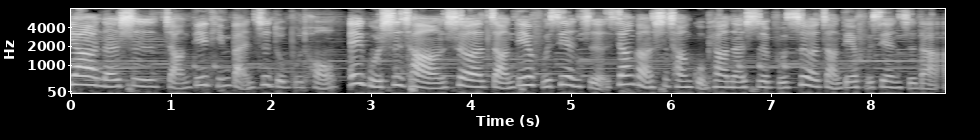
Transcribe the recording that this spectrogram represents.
第二呢是涨跌停板制度不同，A 股市场设涨跌幅限制，香港市场股票呢是不设涨跌幅限制的。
